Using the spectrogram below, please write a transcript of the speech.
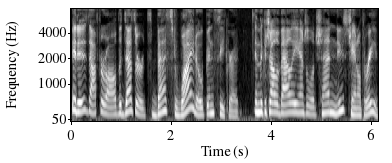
It is, after all, the desert's best wide open secret. In the Coachella Valley, Angela Chen, News Channel 3.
